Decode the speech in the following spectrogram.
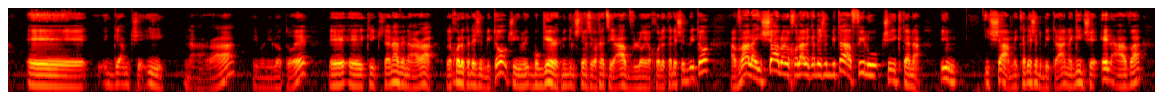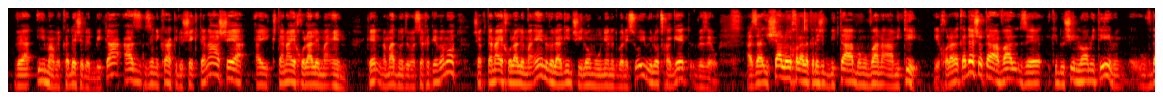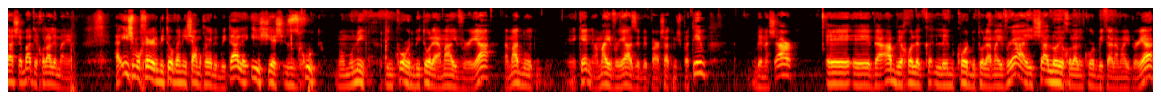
גם כשהיא נערה, אם אני לא טועה, אה, אה, כי קטנה ונערה הוא יכול לקדש את ביתו, כשהיא בוגרת מגיל 12 וחצי האב לא יכול לקדש את ביתו, אבל האישה לא יכולה לקדש את ביתה אפילו כשהיא קטנה. אם אישה מקדשת ביתה, נגיד שאין אבא והאימא מקדשת את ביתה, אז זה נקרא קידושי קטנה שהקטנה יכולה למען. כן, למדנו את זה במסכת יבמות, שהקטנה יכולה למען ולהגיד שהיא לא מעוניינת בנישואים והיא לא צריכה גט וזהו. אז האישה לא יכולה לקדש את ביתה במובן האמיתי, היא יכולה לקדש אותה, אבל זה קידושין לא אמיתיים, עובדה שבת יכולה למען. האיש מוכר את ביתו ואין אישה מוכרת את ביתה, לאיש יש זכות ממונית למכור את ביתו לאמה עברייה, למדנו את, כן, אמה עברייה זה בפרשת משפטים, בין השאר, והאב יכול למכור ביתו לאמה עברייה, האישה לא יכולה למכור ביתה לאמה עברייה.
